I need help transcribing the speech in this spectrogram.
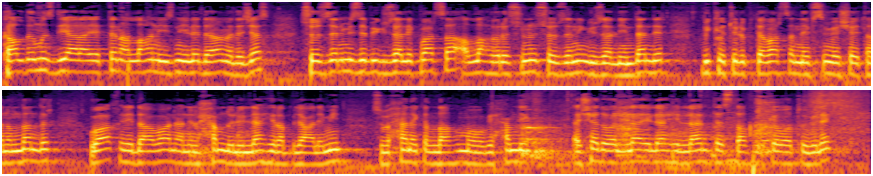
Kaldığımız diğer ayetten Allah'ın izniyle devam edeceğiz. Sözlerimizde bir güzellik varsa Allah ve Resulünün sözlerinin güzelliğindendir. Bir kötülük de varsa nefsim ve şeytanımdandır. Ve ahiri davanen elhamdülillahi rabbil alemin. Subhaneke Allahumma ve bihamdik. Eşhedü en la ilahe illa ente estağfurke ve etûbü ilek.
